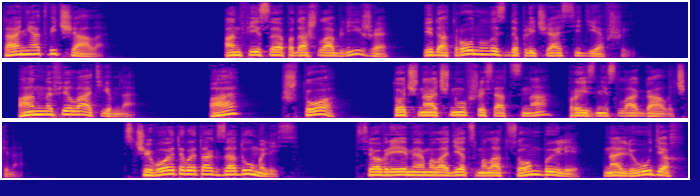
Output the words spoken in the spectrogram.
Та не отвечала. Анфиса подошла ближе и дотронулась до плеча сидевшей. Анна Филатьевна. А? Что? Точно очнувшись от сна, произнесла Галочкина. С чего это вы так задумались? Все время молодец молодцом были, на людях,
